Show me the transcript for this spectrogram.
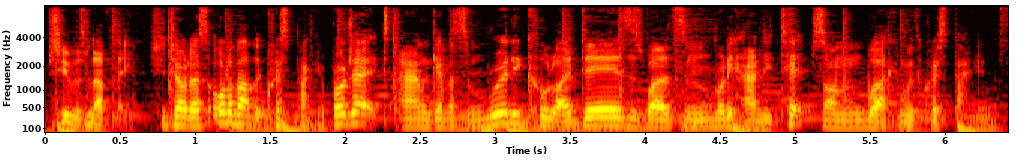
she was lovely. She told us all about the Crisp Packet project and gave us some really cool ideas as well as some really handy tips on working with crisp packets.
